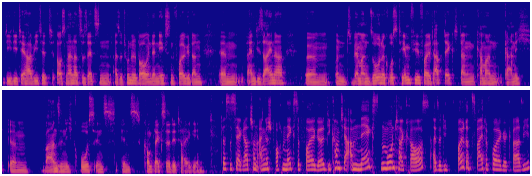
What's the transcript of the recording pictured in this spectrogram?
die die TH bietet, auseinanderzusetzen. Also Tunnelbau in der nächsten Folge dann ähm, ein Designer. Ähm, und wenn man so eine große Themenvielfalt abdeckt, dann kann man gar nicht ähm, wahnsinnig groß ins, ins komplexe Detail gehen. Du hast es ja gerade schon angesprochen, nächste Folge, die kommt ja am nächsten Montag raus, also die, eure zweite Folge quasi.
